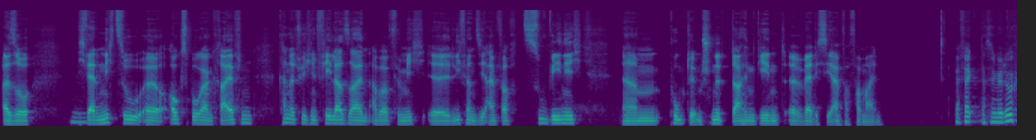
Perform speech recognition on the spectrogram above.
Also ich Hm. werde nicht zu äh, Augsburgern greifen. Kann natürlich ein Fehler sein, aber für mich äh, liefern sie einfach zu wenig ähm, Punkte im Schnitt. Dahingehend äh, werde ich sie einfach vermeiden. Perfekt, dann sind wir durch.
